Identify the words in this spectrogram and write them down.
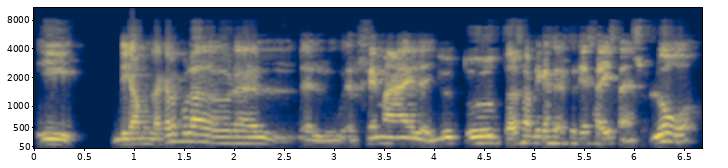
Y digamos, la calculadora, el, el, el, Gmail, el YouTube, todas las aplicaciones que tienes ahí están en eso. Luego,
